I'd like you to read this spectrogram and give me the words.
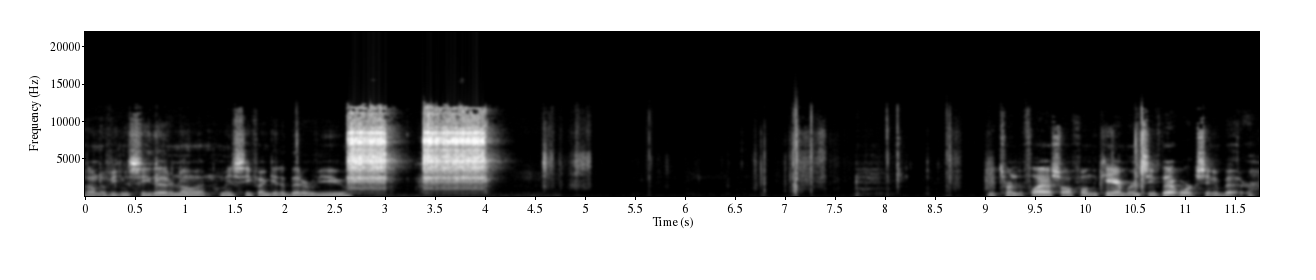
I don't know if you can see that or not. Let me see if I can get a better view. Let me turn the flash off on the camera and see if that works any better.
